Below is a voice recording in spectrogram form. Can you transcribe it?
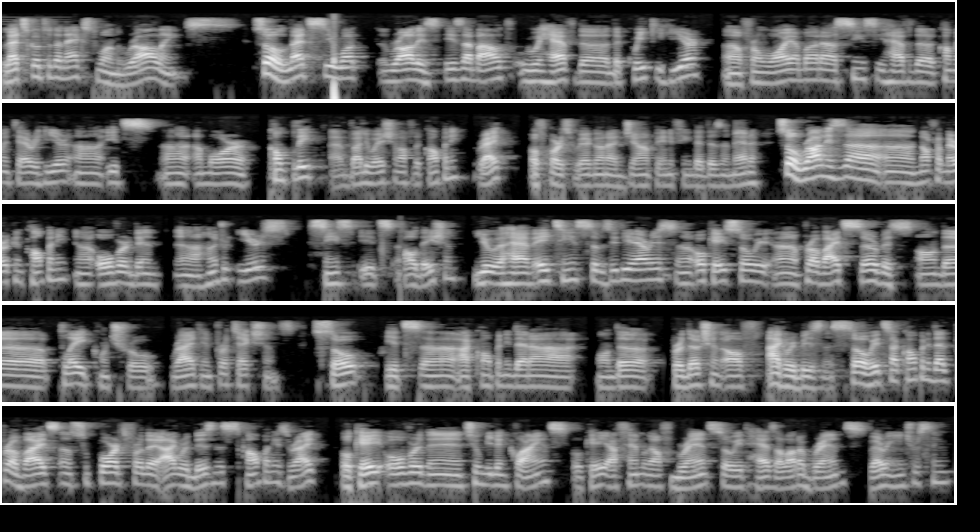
Let's go to the next one, Rollins. So let's see what Rollins is about. We have the, the quickie here uh, from Voya, but uh, since you have the commentary here, uh, it's uh, a more complete evaluation of the company, right? Of course, we are gonna jump anything that doesn't matter. So Rollins is a, a North American company uh, over than 100 years since its foundation. You have 18 subsidiaries. Uh, okay, so it uh, provides service on the plague control, right, and protections. So it's uh, a company that are on the production of agribusiness. So it's a company that provides uh, support for the agribusiness companies, right? Okay, over than 2 million clients. Okay, a family of brands. So it has a lot of brands. Very interesting.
